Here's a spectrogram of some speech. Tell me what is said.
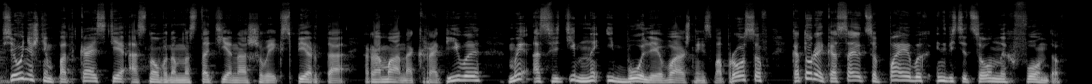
В сегодняшнем подкасте, основанном на статье нашего эксперта Романа Крапивы, мы осветим наиболее важные из вопросов, которые касаются паевых инвестиционных фондов,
